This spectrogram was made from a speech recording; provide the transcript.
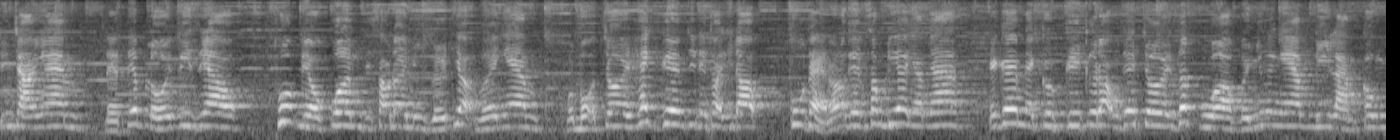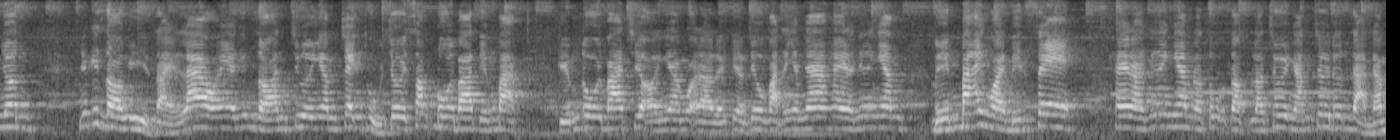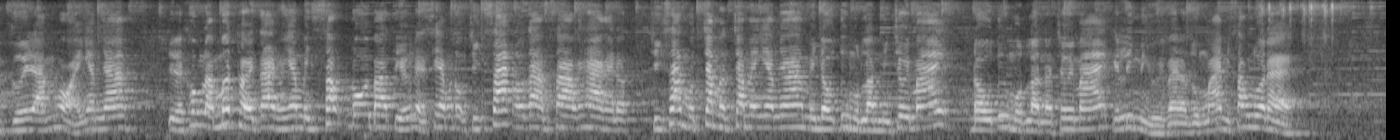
Xin chào anh em, Để tiếp nối video thuốc điều quân Thì sau đây mình giới thiệu với anh em Một bộ chơi hack game trên điện thoại di động. Cụ thể đó là game sóc đĩa anh em nha Cái game này cực kỳ cơ động, dễ chơi, Rất phù hợp với những anh em đi làm công nhân. Những cái giờ nghỉ giải lao Hay là những giờ ăn trưa anh em tranh thủ chơi sóc đôi 3 tiếng bạc, Kiếm đôi 3 triệu anh em gọi là lấy tiền tiêu vặt anh em nha Hay là những anh em bến bãi ngoài bến xe, hay là những anh em là tụ tập là chơi ngắn, chơi đơn giản, đám cưới, đám hỏi anh em nhá thì để không làm mất thời gian của anh em, mình sóc đôi 3 tiếng để xem cái độ chính xác nó ra làm sao cái hàng này được. Chính xác 100% anh em nhá, mình đầu tư một lần mình chơi mãi, đầu tư một lần là chơi mãi, cái link mình gửi về là dùng mãi, mình sóc luôn này.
